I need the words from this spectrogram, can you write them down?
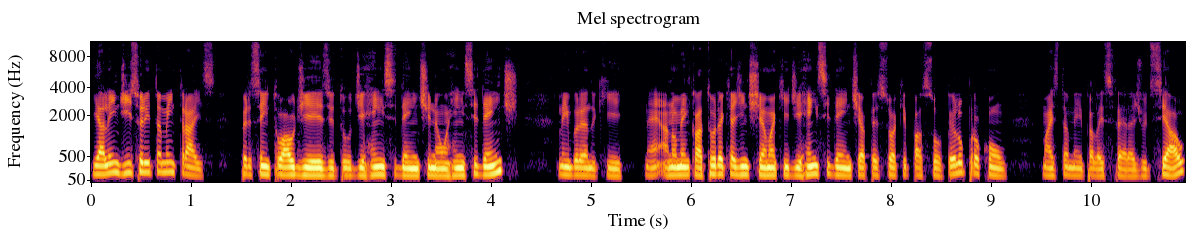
E além disso, ele também traz percentual de êxito de reincidente e não reincidente. Lembrando que né, a nomenclatura que a gente chama aqui de reincidente é a pessoa que passou pelo PROCON, mas também pela esfera judicial,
